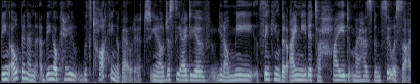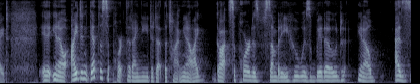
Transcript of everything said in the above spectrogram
being open and being okay with talking about it. You know, just the idea of, you know, me thinking that I needed to hide my husband's suicide. It, you know, I didn't get the support that I needed at the time. You know, I got support as somebody who was widowed, you know, as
